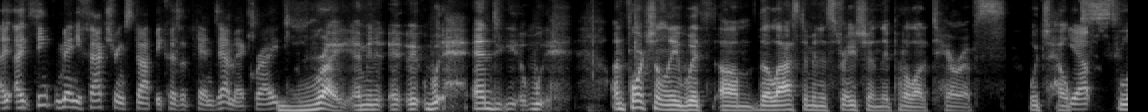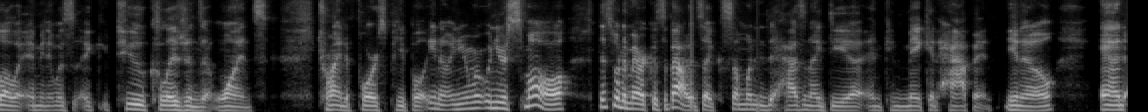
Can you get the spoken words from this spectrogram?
I, I think manufacturing stopped because of pandemic, right? right. I mean it, it, and unfortunately with um, the last administration they put a lot of tariffs which helped Yep. slow it. I mean it was like two collisions at once trying to force people you know and you're, when you're small that's what america's about. It's like someone that has an idea and can make it happen you know? And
